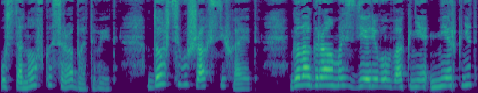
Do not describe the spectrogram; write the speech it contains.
Установка срабатывает. Дождь в ушах стихает. Голограмма с деревом в окне меркнет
